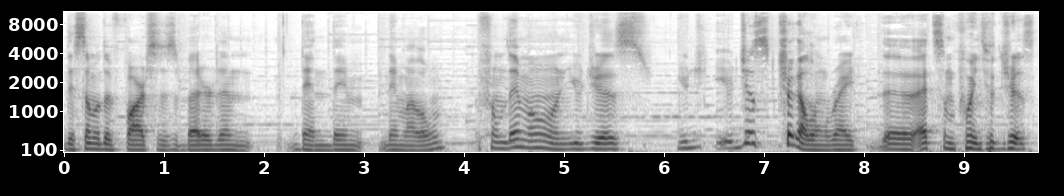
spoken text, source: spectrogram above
The sum of the parts is better than than them them alone. From them on, you just you you just chug along, right? The, at some point, you just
